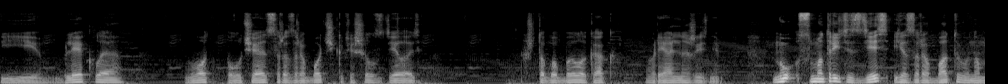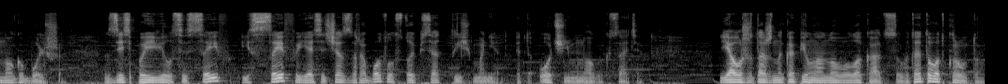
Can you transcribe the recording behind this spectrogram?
и блеклое. Вот, получается, разработчик решил сделать чтобы было как в реальной жизни. Ну, смотрите, здесь я зарабатываю намного больше. Здесь появился сейф, и с сейфа я сейчас заработал 150 тысяч монет. Это очень много, кстати. Я уже даже накопил на новую локацию. Вот это вот круто.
